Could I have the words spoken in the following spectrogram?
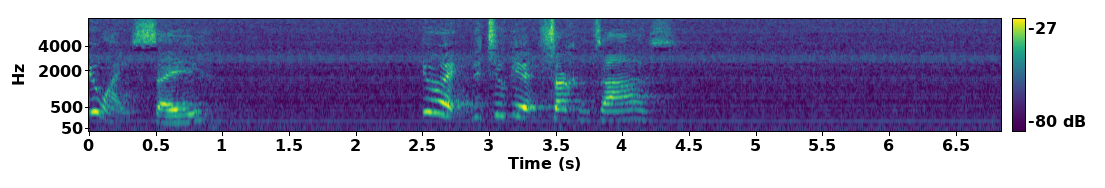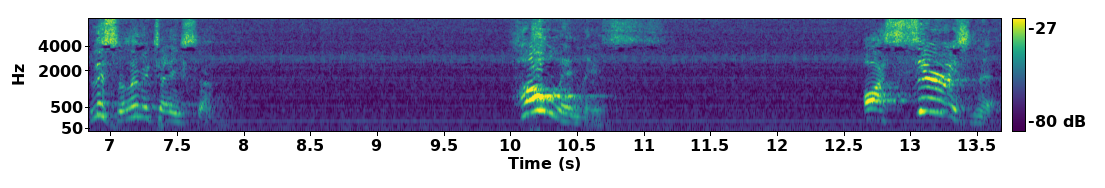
You ain't saved. You ain't, did you get circumcised? Listen, let me tell you something. Holiness or seriousness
